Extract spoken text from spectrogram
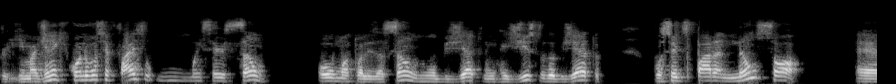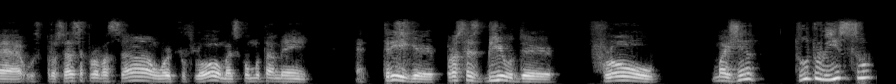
Porque imagina que quando você faz uma inserção ou uma atualização num objeto, num registro do objeto, você dispara não só é, os processos de aprovação, workflow, mas como também é, trigger, process builder, flow. Imagina tudo isso.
